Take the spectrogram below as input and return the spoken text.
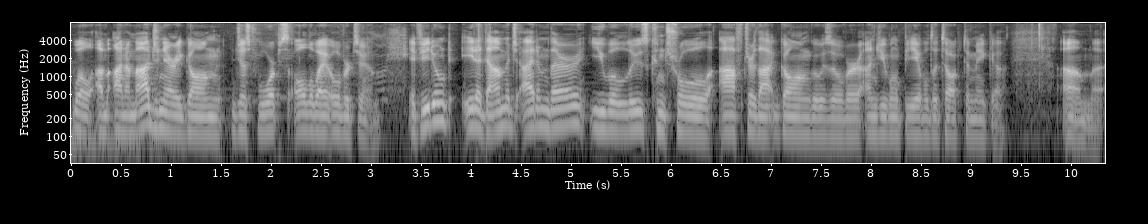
well an imaginary gong just warps all the way over to him. If you don't eat a damage item there you will lose control after that gong goes over and you won't be able to talk to Mika. Um,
